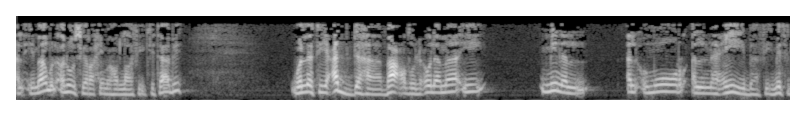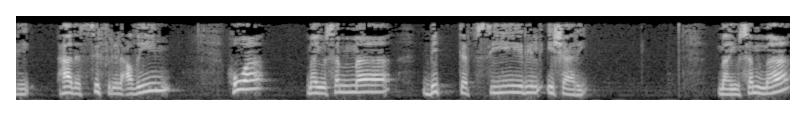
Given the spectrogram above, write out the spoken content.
الإمام الألوسي رحمه الله في كتابه والتي عدها بعض العلماء من الأمور المعيبة في مثل هذا السفر العظيم هو ما يسمى بالتفسير الإشاري. ما يسمى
